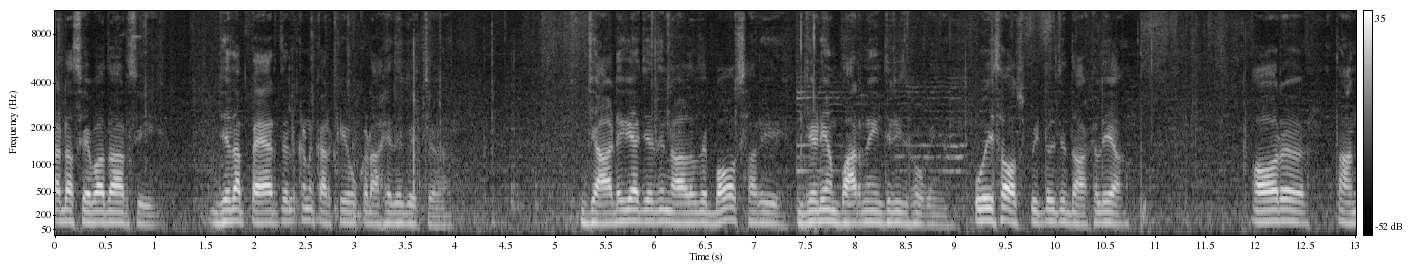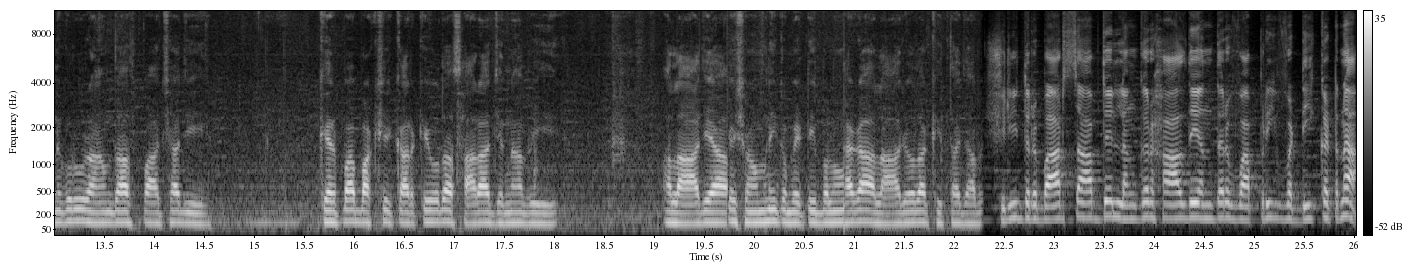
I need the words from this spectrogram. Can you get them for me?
ਸਾਡਾ ਸੇਵਾਦਾਰ ਸੀ, ਜਿਹਦਾ ਪੈਰ ਤਿਲਕਣ ਕਰਕੇ ਉਹ ਕੜਾਹੇ ਦੇ ਵਿੱਚ ਜਾੜ ਗਿਆ, ਜਿਹਦੇ ਨਾਲ ਉਹਦੇ ਬਹੁਤ ਸਾਰੇ ਜਿਹੜੀਆਂ ਬਾਰਨ ਇੰਜਰੀਜ਼ ਹੋ ਗਈਆਂ, ਉਹ ਇਸ ਹਸਪੀਟਲ 'ਚ ਦਾਖਲ ਆ। ਔਰ ਧੰਨ ਗੁਰੂ ਰਾਮਦਾਸ ਪਾਤਸ਼ਾਹ ਜੀ ਕਿਰਪਾ ਬਖਸ਼ਿਸ਼ ਕਰਕੇ ਉਹਦਾ ਸਾਰਾ ਜਿੰਨਾ ਵੀ ਇਲਾਜ ਆ ਕਿ ਸ਼੍ਰੋਮਣੀ ਕਮੇਟੀ ਵੱਲੋਂ ਹੈਗਾ ਇਲਾਜ ਉਹਦਾ ਕੀਤਾ ਜਾਵੇ। ਸ਼੍ਰੀ ਦਰਬਾਰ ਸਾਹਿਬ ਦੇ ਲੰਗਰ ਹਾਲ ਦੇ ਅੰਦਰ ਵਾਪਰੀ ਵੱਡੀ ਘਟਨਾ।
